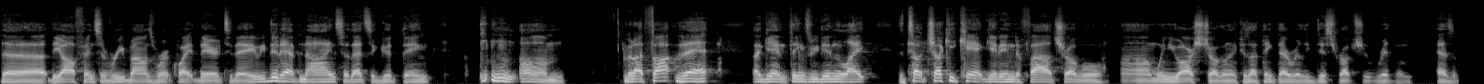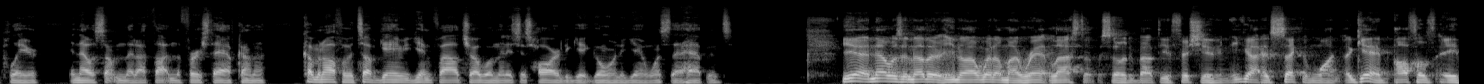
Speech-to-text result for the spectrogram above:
the the offensive rebounds weren't quite there today. We did have nine, so that's a good thing. um, but I thought that again, things we didn't like. The t- Chucky can't get into foul trouble um, when you are struggling because I think that really disrupts your rhythm as a player, and that was something that I thought in the first half, kind of coming off of a tough game, you get in foul trouble, and then it's just hard to get going again once that happens. Yeah, and that was another, you know, I went on my rant last episode about the officiating. He got his second one again off of a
